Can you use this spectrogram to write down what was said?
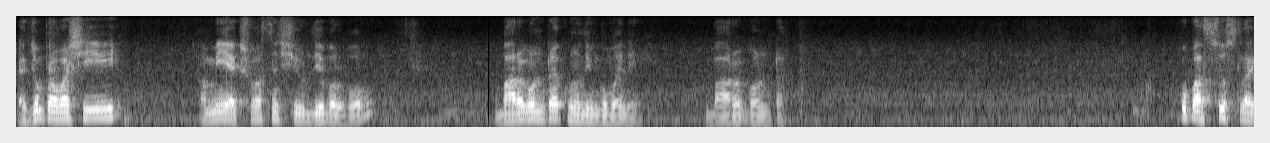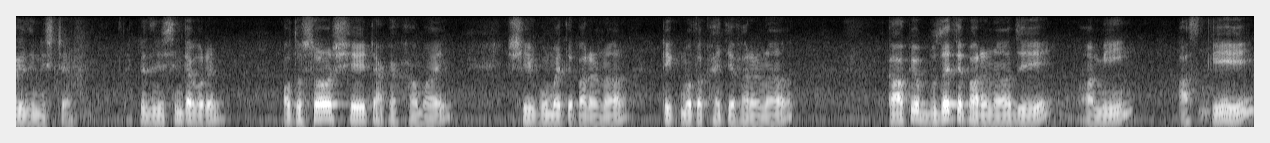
একজন প্রবাসী, আমি একশো পার্সেন্ট শিওর দিয়ে বলব, বারো ঘণ্টা কোনোদিন ঘুমাই নেই। বারো ঘণ্টা। খুব আফসোস লাগে জিনিসটা। একটা জিনিস চিন্তা করেন, অথচ সে টাকা খামায়, সে ঘুমাইতে পারে না, ঠিক মতো খাইতে পারে না, কাউকে বুঝাইতে পারে না যে আমি আজকে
